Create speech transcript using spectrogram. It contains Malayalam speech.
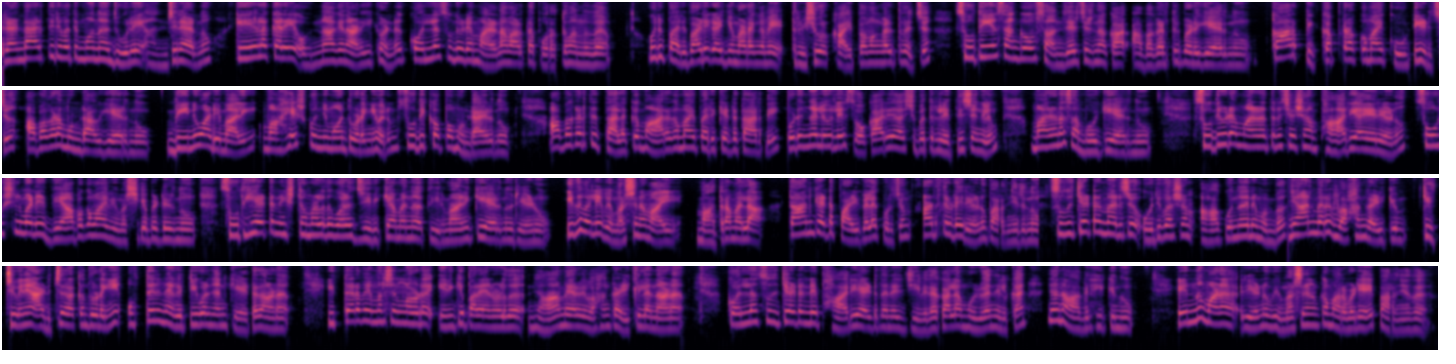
രണ്ടായിരത്തി ഇരുപത്തി മൂന്ന് ജൂലൈ അഞ്ചിനായിരുന്നു കേരളക്കരയെ ഒന്നാകെ നടക്കിക്കൊണ്ട് കൊല്ലം സുധിയുടെ മരണവാർത്ത പുറത്തു വന്നത് ഒരു പരിപാടി കഴിഞ്ഞ് മടങ്ങവേ തൃശൂർ കയ്പമംഗലത്ത് വെച്ച് സുധിയും സംഘവും സഞ്ചരിച്ചിരുന്ന കാർ അപകടത്തിൽപ്പെടുകയായിരുന്നു. കാർ പിക്കപ്പ് ട്രക്കുമായി കൂട്ടിയിടിച്ച് അപകടമുണ്ടാവുകയായിരുന്നു. ബിനു അടിമാലി മഹേഷ് കുഞ്ഞുമോൻ തുടങ്ങിയവരും സുധിക്കൊപ്പം ഉണ്ടായിരുന്നു. അപകടത്തിൽ തലക്ക് മാരകമായി പരിക്കേറ്റ താരത്തെ കൊടുങ്ങല്ലൂരിലെ സ്വകാര്യ ആശുപത്രിയിൽ എത്തിച്ചെങ്കിലും മരണം സംഭവിക്കുകയായിരുന്നു. സുധിയുടെ മരണത്തിന് ശേഷം ഭാര്യയായ രേണു സോഷ്യൽ മീഡിയയിൽ വ്യാപകമായി വിമർശിക്കപ്പെട്ടിരുന്നു. സുധിയേട്ടൻ ഇഷ്ടമുള്ളതുപോലെ ജീവിക്കാമെന്ന് തീരുമാനിക്കുകയായിരുന്നു രേണു. ഇത് വലിയ വിമർശനമായി മാത്രമല്ല താൻ കേട്ട പഴികളെക്കുറിച്ചും അടുത്തിടെ രേണു പറഞ്ഞിരുന്നു. സുധിച്ചേട്ടൻ മരിച്ച് ഒരു വർഷം ആകുന്നതിന് മുമ്പ് ഞാൻ വരെ വിവാഹം കഴിക്കും. കിച്ചുവിനെ അടിച്ചിറക്കം തുടങ്ങി ഒത്തിരി നെഗറ്റീവുകൾ ഞാൻ കേട്ടതാണ്. ഇത്തരം വിമർശനങ്ങളോട് എനിക്ക് പറയാനുള്ളത് ഞാൻ വേറെ വിവാഹം കഴിക്കില്ലെന്നാണ്. കൊല്ലം സുധിച്ചേട്ടന്റെ ഭാര്യയായിട്ട് തന്നെ ജീവിതകാലം മുഴുവൻ നിൽക്കാൻ ഞാൻ ആഗ്രഹിക്കുന്നു. എന്നുമാണ് രേണു വിമർശനങ്ങൾക്ക് മറുപടിയായി പറഞ്ഞത്.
